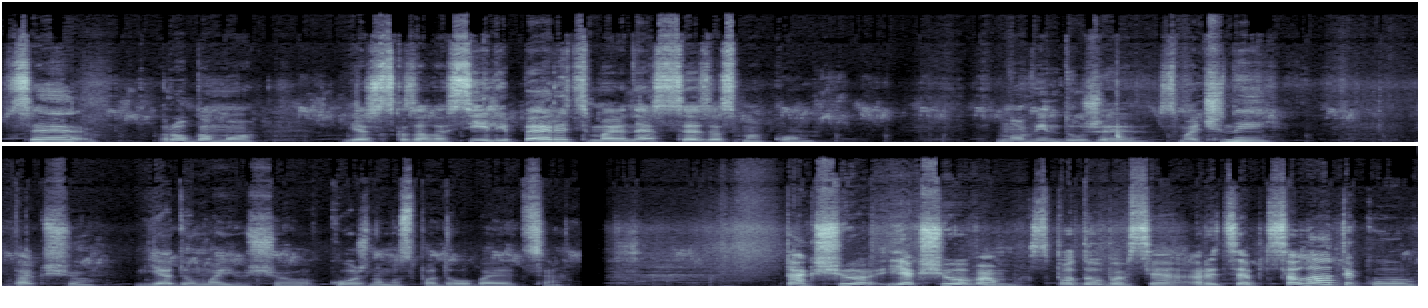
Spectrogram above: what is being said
Все робимо, я ж сказала, сіль і перець, майонез все за смаком. Ну, він дуже смачний, так що я думаю, що кожному сподобається. Так що, якщо вам сподобався рецепт салатику,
